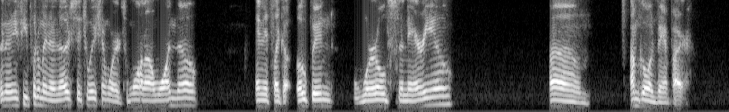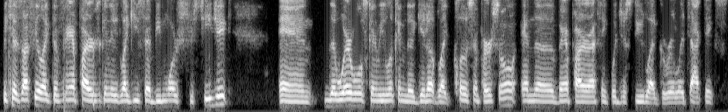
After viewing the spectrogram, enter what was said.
and if you put them in another situation where it's one on one though, and it's like an open world scenario, um, I'm going vampire. Because I feel like the vampire is going to, like you said, be more strategic, and the werewolf's going to be looking to get up like close and personal, and the vampire I think would just do like guerrilla tactics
